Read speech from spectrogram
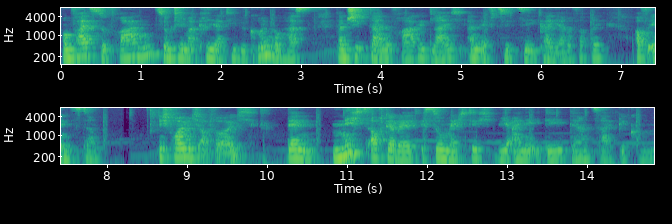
Und falls du Fragen zum Thema kreative Gründung hast, dann schick deine Frage gleich an FCC Karrierefabrik auf Insta. Ich freue mich auf euch, denn nichts auf der Welt ist so mächtig wie eine Idee, deren Zeit gekommen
